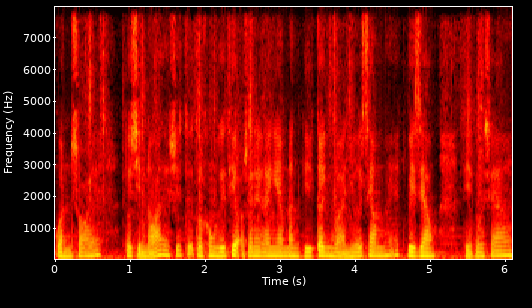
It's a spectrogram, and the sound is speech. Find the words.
quần soi ấy, tôi chỉ nói thôi chứ tôi không giới thiệu cho nên anh em đăng ký kênh và nhớ xem hết video. Thì tôi sẽ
